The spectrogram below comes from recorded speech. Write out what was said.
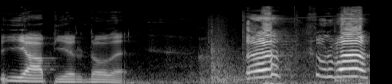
Ja pierdolę. A, kurwa!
